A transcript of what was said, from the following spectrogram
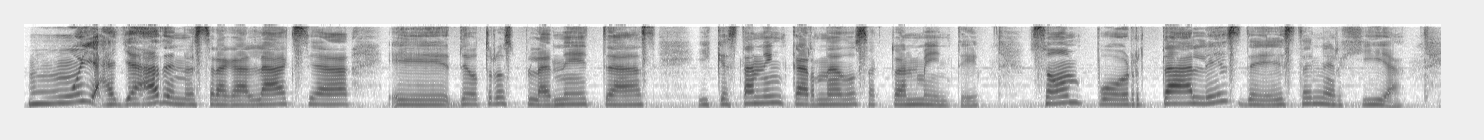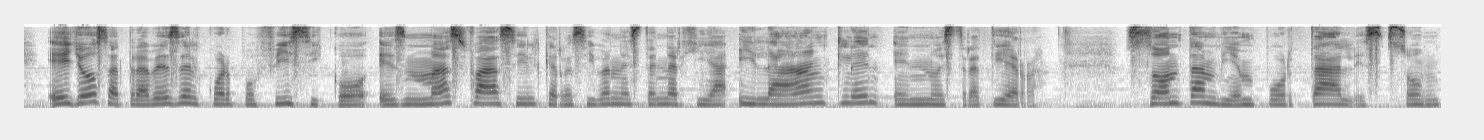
muy allá de nuestra galaxia, eh, de otros planetas y que están encarnados actualmente, son portales de esta energía. Ellos a través del cuerpo físico es más fácil que reciban esta energía y la anclen en nuestra tierra son también portales, son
